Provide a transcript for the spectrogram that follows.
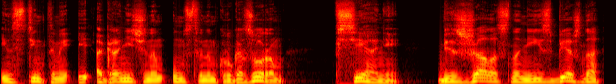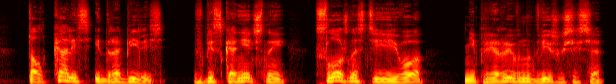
инстинктами и ограниченным умственным кругозором, все они безжалостно, неизбежно толкались и дробились в бесконечной сложности его непрерывно движущихся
